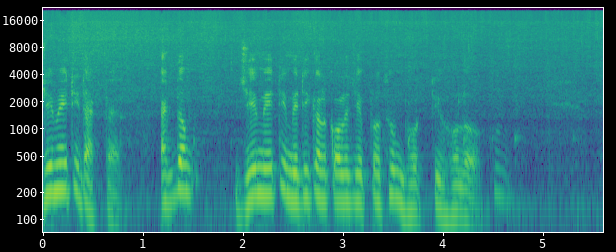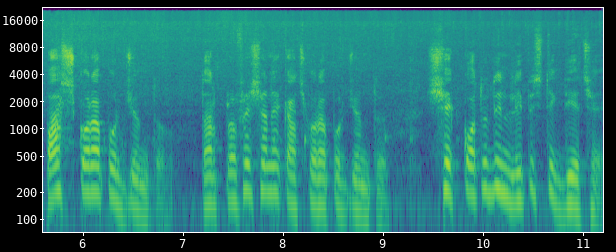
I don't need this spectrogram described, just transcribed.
যে মেয়েটি ডাক্তার একদম যে মেয়েটি মেডিকেল কলেজে প্রথম ভর্তি হলো পাশ করা পর্যন্ত তার প্রফেশনে কাজ করা পর্যন্ত সে কতদিন লিপস্টিক দিয়েছে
